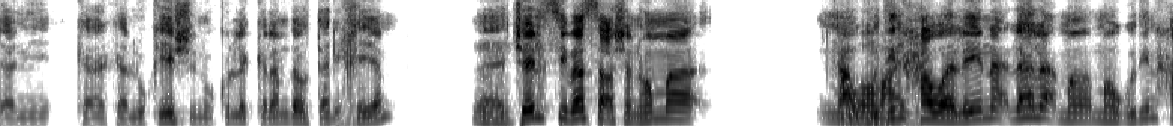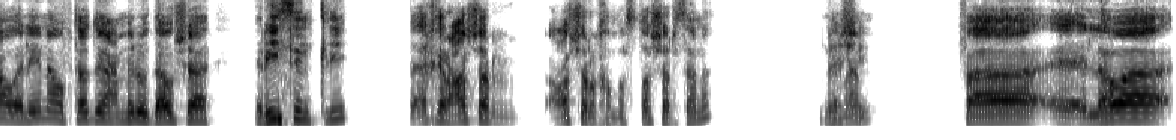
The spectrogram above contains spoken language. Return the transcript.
يعني ك ك location وكل الكلام ده وتاريخيا. تشيلسي بس عشان هم موجودين. حوالينا لا لا موجودين حوالينا وابتدوا يعملوا دوشة recently في آخر 10 10 15 سنة ماشي. فاللي هو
